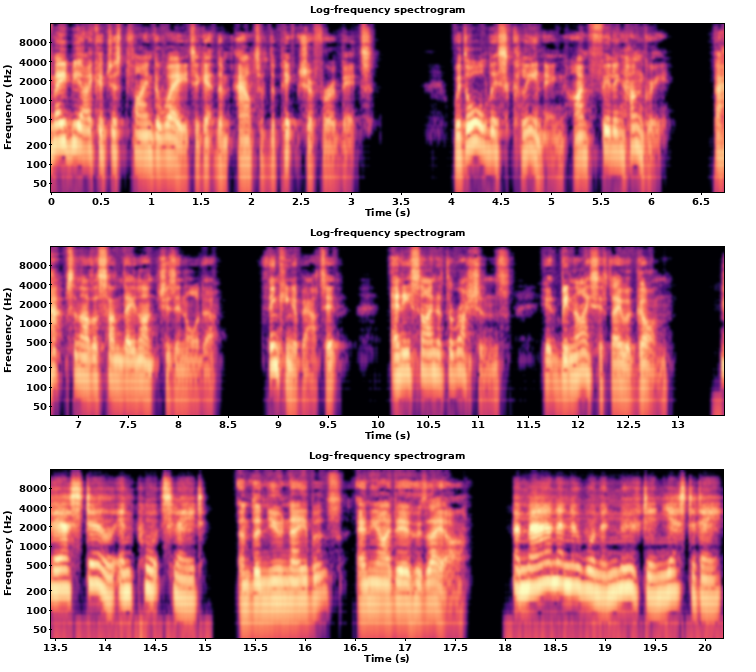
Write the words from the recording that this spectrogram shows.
Maybe I could just find a way to get them out of the picture for a bit. With all this cleaning, I'm feeling hungry. Perhaps another Sunday lunch is in order. Thinking about it, any sign of the Russians? It'd be nice if they were gone. They are still in Portslade. And the new neighbours? Any idea who they are? A man and a woman moved in yesterday.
